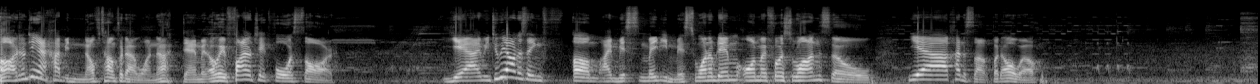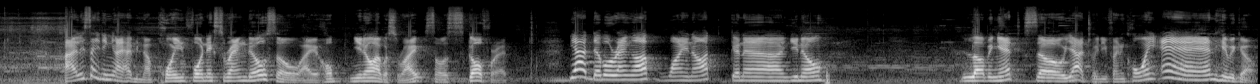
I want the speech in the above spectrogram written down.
Oh, I don't think I have enough time for that one. Ah, damn it. Okay, final take four star. Yeah, I mean to be honest, I think, um, I miss maybe missed one of them on my first run, so yeah, kind of suck, but oh well. At least I think I have enough point for next rank though, so I hope, you know, I was right, so let's go for it. Yeah, double rank up, why not? Gonna, you know, loving it. So yeah, 20 friend coin, and here we go.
